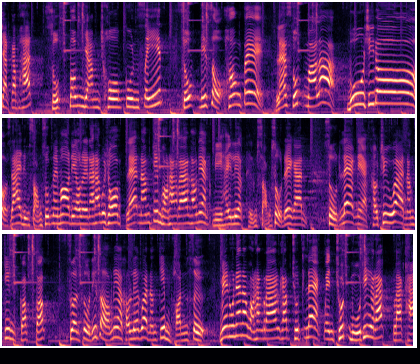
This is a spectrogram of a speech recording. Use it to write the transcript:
จักรพรรดิซุปต้มยำโชกุนซีด ซุปมิโซะฮ่องเต้ และซุปมาล่าบูชิโด ได้ถึง 2 ซุปในหม้อเดียวเลยนะท่านผู้ชม และน้ำจิ้มของทางร้านเขาเนี่ยมีให้เลือกถึง 2 สูตรด้วยกัน สูตรแรกเนี่ยเขาชื่อว่าน้ำจิ้มก๊อกก๊อกส่วนสูตรที่2เนี่ยเขาเรียกว่าน้ำจิ้มพอนสึเมนูแนะนำของทางร้านครับ ชุดแรกเป็นชุดหมูที่รักราคา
